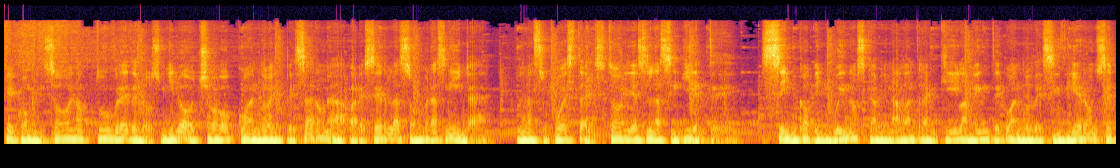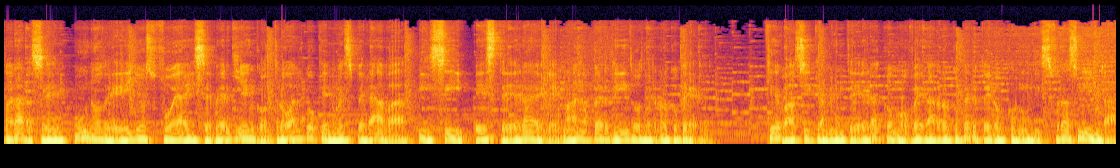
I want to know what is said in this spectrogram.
que comenzó en octubre de 2008 cuando empezaron a aparecer las sombras ninja. La supuesta historia es la siguiente. Cinco pingüinos caminaban tranquilamente cuando decidieron separarse, uno de ellos fue a Iceberg y encontró algo que no esperaba, y sí, este era el hermano perdido de Rocoper que básicamente era como ver a Rockper pero con un disfraz ninja.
